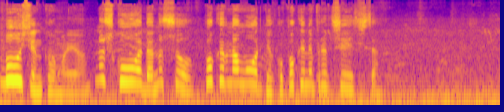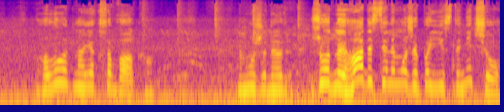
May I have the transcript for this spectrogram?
Бусінка моя, ну шкода, ну що, поки в наморднику, поки не привчишся. Голодна, як собака. Не може не жодної гадості не може поїсти, нічого.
